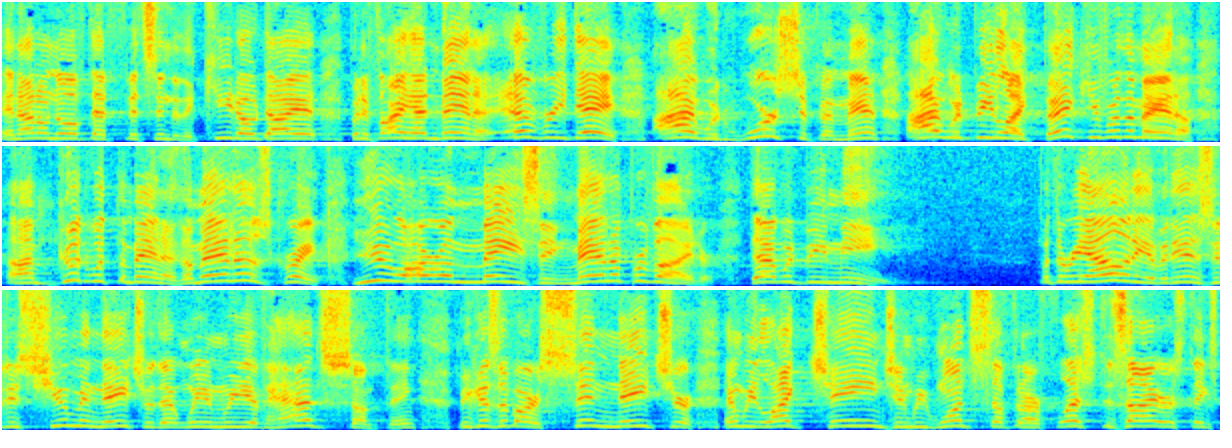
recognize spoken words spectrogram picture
and I don't know if that fits into the keto diet, but if I had manna every day, I would worship him, man. I would be like, thank you for the manna. I'm good with the manna. The manna is great. You are amazing, manna provider. That would be me. But the reality of it is, it is human nature that when we have had something, because of our sin nature, and we like change and we want stuff, and our flesh desires things,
